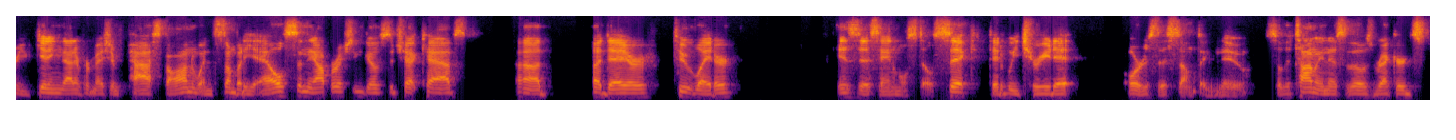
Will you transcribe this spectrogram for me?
are you getting that information passed on when somebody else in the operation goes to check calves uh, a day or two later? Is this animal still sick? Did we treat it? Or is this something new? So the timeliness of those records,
